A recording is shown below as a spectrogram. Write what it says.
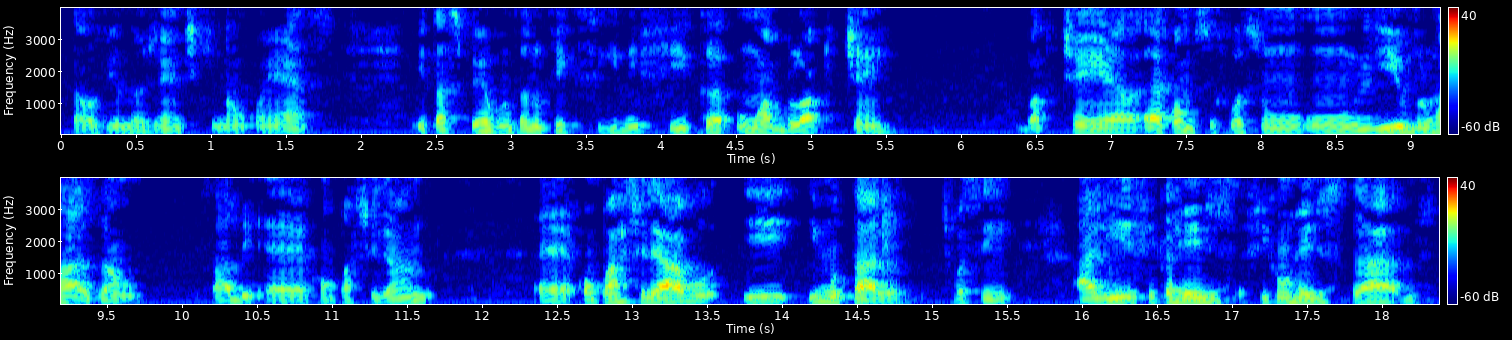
está ouvindo a gente, que não conhece, e está se perguntando o que, que significa uma blockchain. Blockchain é, é como se fosse um, um livro razão, sabe? É, compartilhando, é, compartilhável e imutável. Tipo assim, ali fica, ficam registrados,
